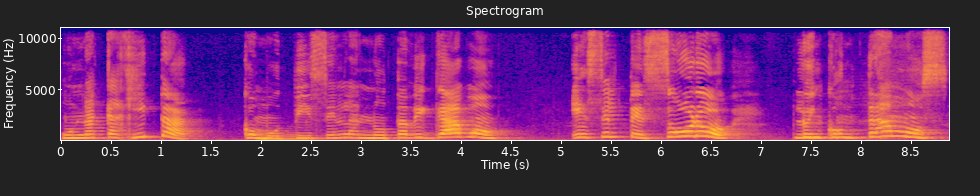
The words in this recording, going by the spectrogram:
Una cajita, como dice en la nota de Gabo. Es el tesoro. Lo encontramos.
